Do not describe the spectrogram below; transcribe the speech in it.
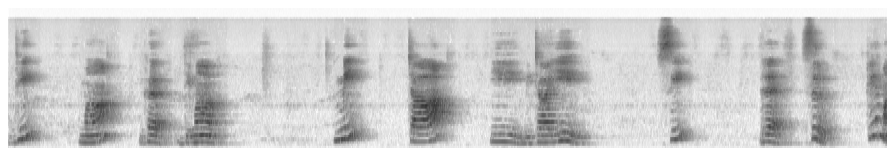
Dhi. Ma. Ghar. Dimag. Mi. टा ई, मिठाई सी, र, सिर क्लियर मा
